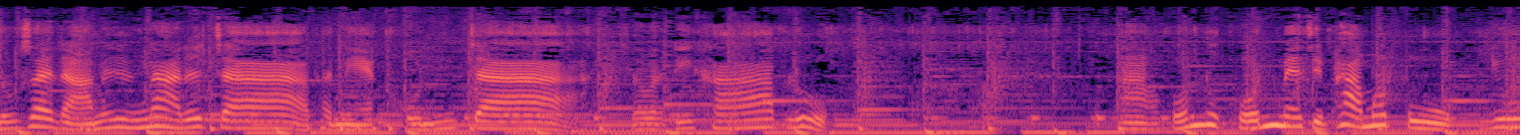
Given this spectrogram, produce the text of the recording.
ลูกไส้ด่าไม่ถึงหน้าด้วยจ้าแผนกขนจ้า สวัสดีครับลูกอ่าขนทุกขนแม่สิผ้าเมื่อปลูกอยู่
